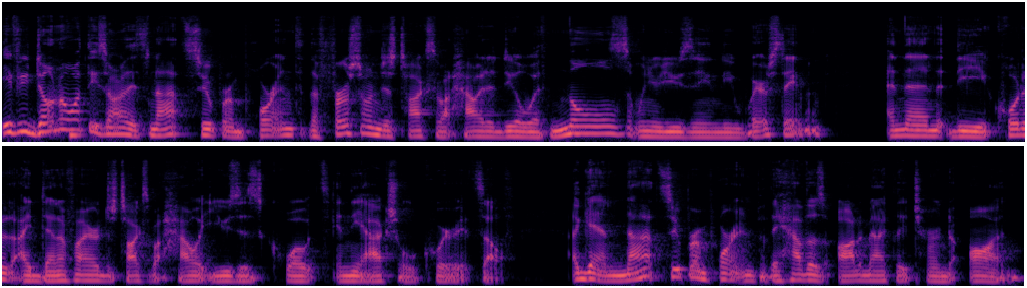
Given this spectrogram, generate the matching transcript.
If you don't know what these are, it's not super important. The first one just talks about how to deal with nulls when you're using the where statement. And then the quoted identifier just talks about how it uses quotes in the actual query itself. Again, not super important, but they have those automatically turned on.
